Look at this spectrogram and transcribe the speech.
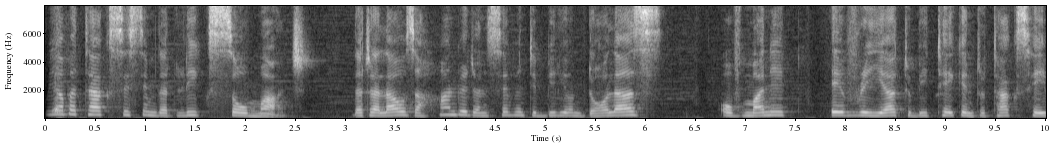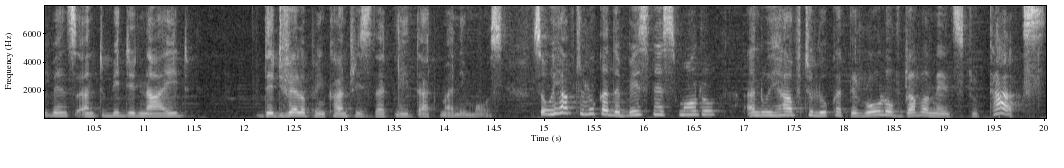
We have a tax system that leaks so much that allows $170 billion of money every year to be taken to tax havens and to be denied the developing countries that need that money most. So we have to look at the business model and we have to look at the role of governments to tax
